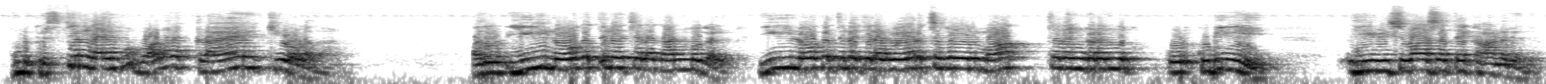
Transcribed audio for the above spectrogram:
അതുകൊണ്ട് ക്രിസ്ത്യൻ ലൈഫ് വളരെ ക്ലാരിറ്റി ഉള്ളതാണ്. അത് ഈ ലോകത്തിലെ ചില നന്മകൾ ഈ ലോകത്തിലെ ചില ഉയർച്ചകളിൽ മാത്രം കിടന്ന് കുടുങ്ങി ഈ വിശ്വാസത്തെ കാണരുത്.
